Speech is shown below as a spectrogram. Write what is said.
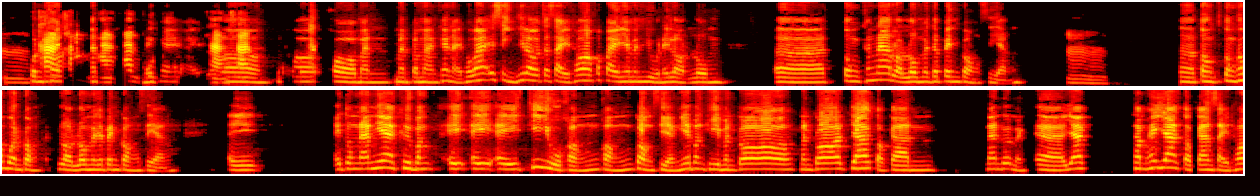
อืมคนทาไข้งสั้นทางสั้นไม่แค่ไหนแล้ทาวงก็สั้นแล้วก็คอมันมันประมาณแค่ไหน เพราะว่าไอ้สิ่งที่เราจะใส่ท่อเข้าไปเนี่ยมันอยู่ในหลอดลม เอ่อตรงข้างหน้าหลอดลมมันจะเป็นกล่องเสียงอืมเอ่อตรงตรงข้างบนกล่องหลอดลมมันจะเป็นกล่องเสียง ไอไอตรงนั้นเนี่ยคือบางไอไอไอที่อยู่ของของกล่องเสียงเนี่ยบางทีมันก็มันก็ยากต่อการนั่นด้วยเหมือนเอ่อยาก ทำให้ยากต่อการใส่ท่อ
